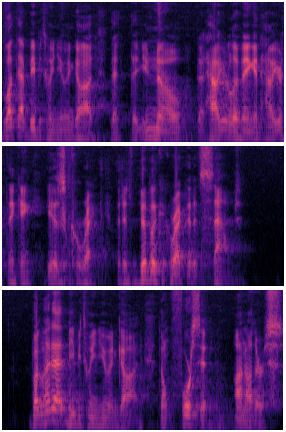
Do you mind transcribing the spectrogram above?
let that be between you and God that, that you know that how you're living and how you're thinking is correct, that it's biblically correct, that it's sound. But let that be between you and God. Don't force it on others.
